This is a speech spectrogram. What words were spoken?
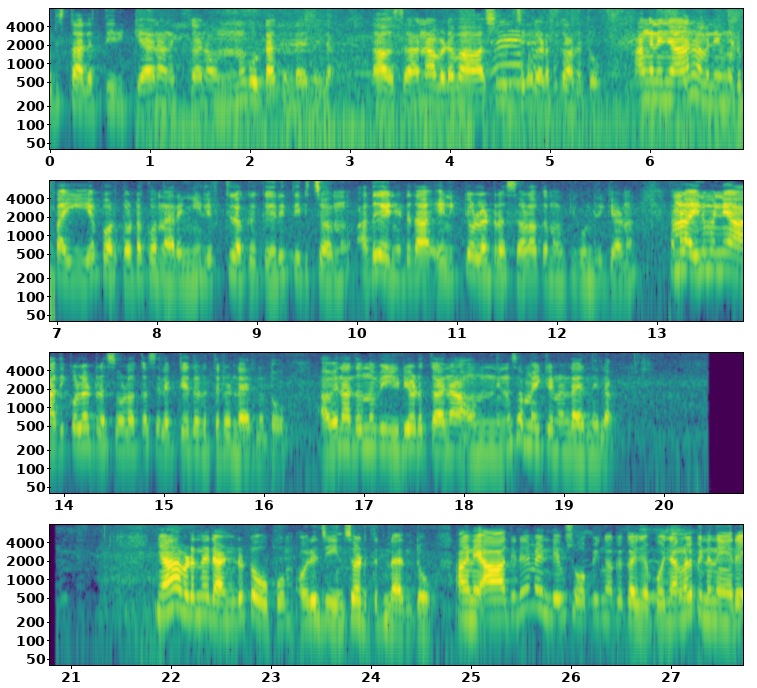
ഒരു സ്ഥലത്ത് ഇരിക്കാൻ അനക്കാൻ ഒന്നും കൂട്ടാക്കുന്നുണ്ടായിരുന്നില്ല. അവസാനം അവിടെ വാശി പിടിച്ച് കിടക്കാണ് കേട്ടോ അങ്ങനെ ഞാൻ അവനെ കൊണ്ട് പയ്യെ പുറത്തോട്ടൊക്കെ ഒന്ന് ഇറങ്ങി ലിഫ്റ്റിലൊക്കെ കയറി തിരിച്ചു വന്നു. അത് കഴിഞ്ഞിട്ട് ദാ എനിക്കുള്ള ഡ്രസ്സുകളൊക്കെ നോക്കിക്കൊണ്ടിരിക്കുകയാണ്. നമ്മൾ അതിന് മുന്നേ ആദ്യക്കുള്ള ഡ്രസ്സുകളൊക്കെ സെലക്ട് ചെയ്തെടുത്തിട്ടുണ്ടായിരുന്നു കേട്ടോ അവൻ അതൊന്ന് വീഡിയോ എടുക്കാനാ ഒന്നിനും സമ്മതിക്കുന്നുണ്ടായിരുന്നില്ല. ഞാൻ അവിടെ നിന്ന് രണ്ട് ടോപ്പും ഒരു ജീൻസും എടുത്തിട്ടുണ്ടായിരുന്നു കേട്ടോ അങ്ങനെ ആദ്യത്തെയും എന്റെയും ഷോപ്പിംഗ് ഒക്കെ കഴിഞ്ഞപ്പോൾ ഞങ്ങൾ പിന്നെ നേരെ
